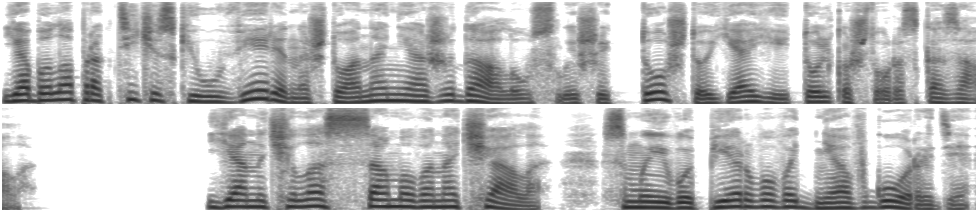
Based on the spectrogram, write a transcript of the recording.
я была практически уверена, что она не ожидала услышать то, что я ей только что рассказала. Я начала с самого начала, с моего первого дня в городе,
